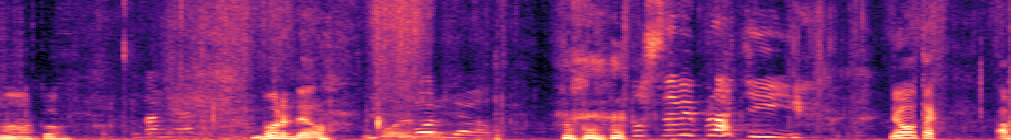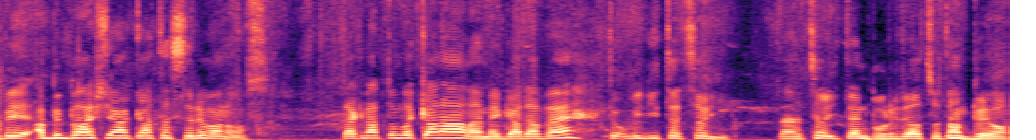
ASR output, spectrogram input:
No jako, To tam je bordel. bordel. to se vyplatí. Jo, tak aby, aby byla ještě nějaká ta sledovanost, tak na tomhle kanále Megadave to uvidíte celý. Ten, celý ten bordel, co tam bylo,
